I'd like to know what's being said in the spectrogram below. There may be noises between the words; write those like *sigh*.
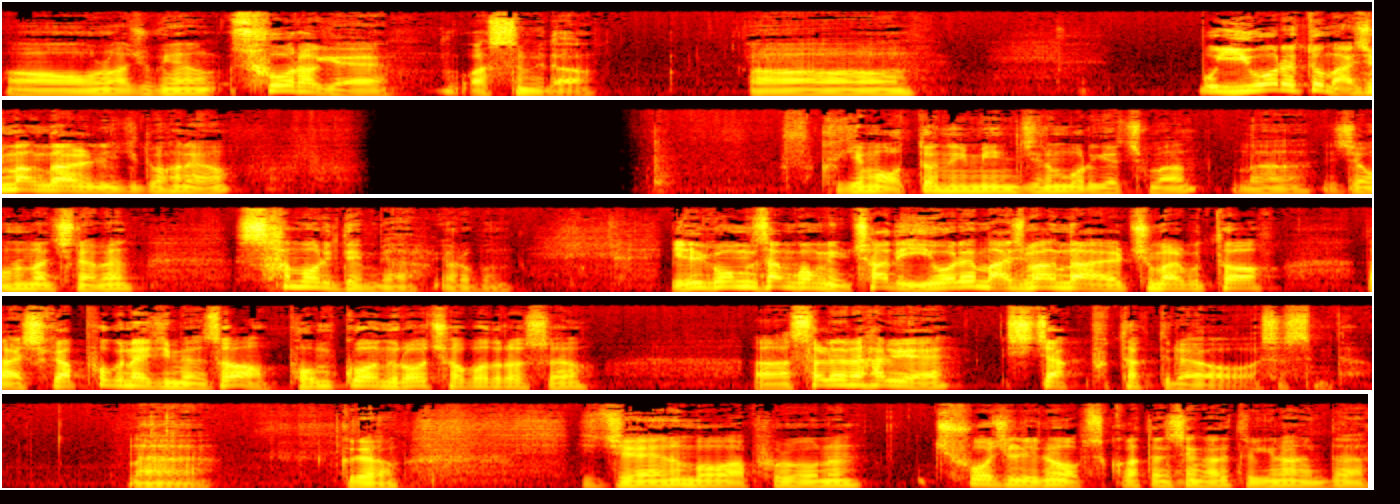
어, 오늘 아주 그냥 수월하게 왔습니다. 어, 뭐 2월의 또 마지막 날이기도 하네요. 그게 뭐 어떤 의미인지는 모르겠지만, 네, 이제 오늘만 지나면 3월이 됩니다, 여러분. 1030님, 차디 2월의 마지막 날 주말부터 날씨가 포근해지면서 봄권으로 접어들었어요. 어, 설레는 하루에 시작 부탁드려요. 하셨습니다. 네, 그래요. 이제는 뭐 앞으로는 추워질 일은 없을 것 같다는 생각이 들긴 하는데,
